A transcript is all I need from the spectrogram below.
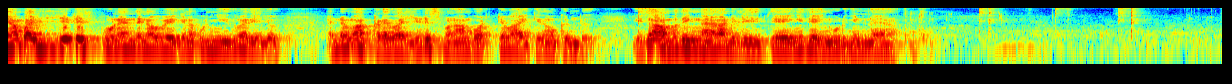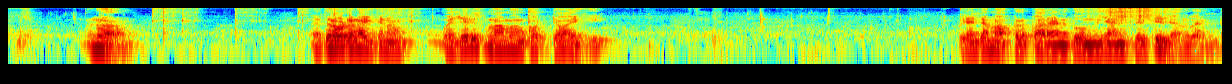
ഞാൻ വലിയ ടീസ്പൂൺ എന്തിനാ ഉപയോഗിക്കണം? കുഞ്ഞീത് മതി എന്റെ മക്കളെ വലിയ ടീസ്പൂൺ ആകുമ്പോൾ ഒറ്റ വായിക്ക് നമുക്കുണ്ട്. ഇതാകുമ്പോൾ ഇത് ഇങ്ങനെ കണ്ടില്ലേ? തേങ്ങി തേങ്ങി കുടിക്കുന്ന ഉണ്ടോ? എത്ര വട്ടം കഴിക്കണം? വലിയ ടീസ്പൂൺ ആകുമ്പോൾ നമുക്ക് ഒറ്റ വായിക്കി. പിന്നെ എന്റെ മക്കൾ പറയണത് ഒന്നും ഞാൻ അനുസരിച്ചില്ല എന്ന് വരണ്ട.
